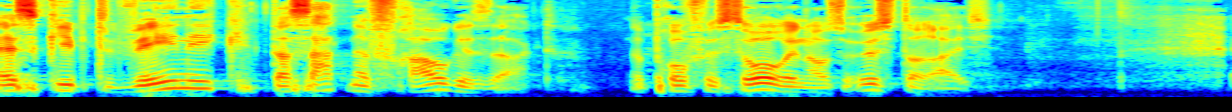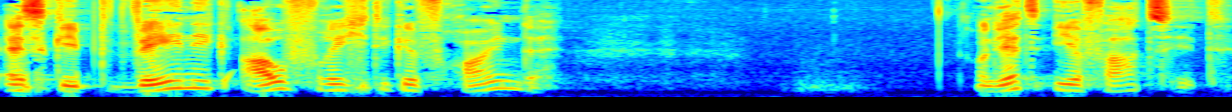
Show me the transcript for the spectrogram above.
es gibt wenig, das hat eine Frau gesagt, eine Professorin aus Österreich. Es gibt wenig aufrichtige Freunde. Und jetzt ihr Fazit.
